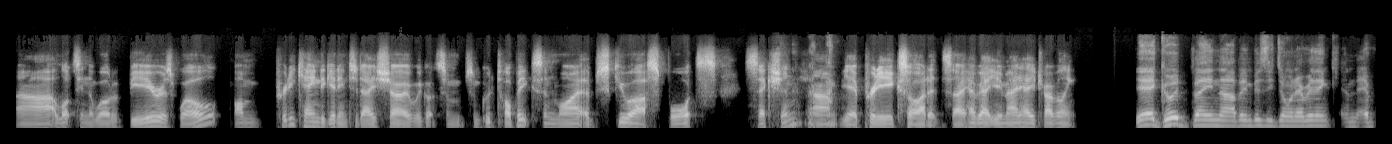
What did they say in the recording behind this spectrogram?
Uh, lots in the world of beer as well. I'm pretty keen to get in today's show. We've got some some good topics in my obscure sports section. Um, yeah, pretty excited. So, how about you, mate? How you traveling? Yeah, good. Been uh, been busy doing everything and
